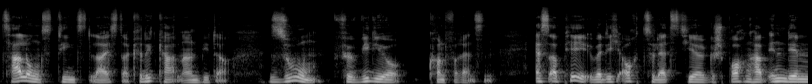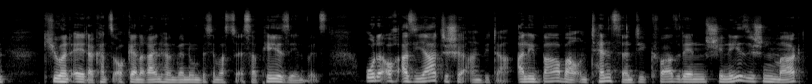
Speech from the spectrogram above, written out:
Zahlungsdienstleister, Kreditkartenanbieter, Zoom für Videokonferenzen. SAP, über die ich auch zuletzt hier gesprochen habe in dem QA. Da kannst du auch gerne reinhören, wenn du ein bisschen was zu SAP sehen willst. Oder auch asiatische Anbieter, Alibaba und Tencent, die quasi den chinesischen Markt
